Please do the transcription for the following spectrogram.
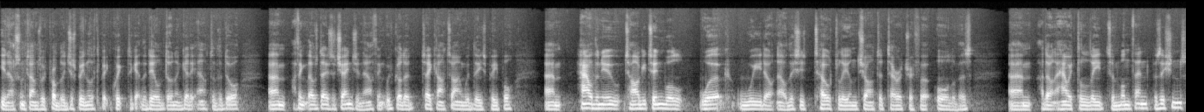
you know, sometimes we've probably just been a little bit quick to get the deal done and get it out of the door. Um, I think those days are changing now. I think we've got to take our time with these people. Um, how the new targeting will work, we don't know. This is totally uncharted territory for all of us. Um, I don't know how it'll lead to month-end positions.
